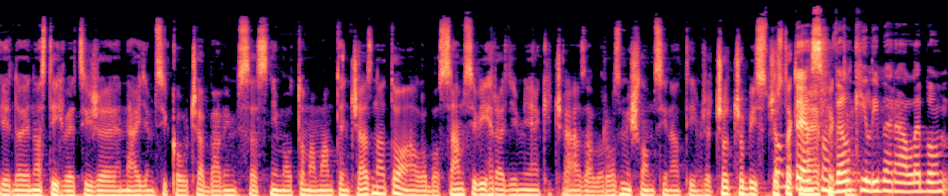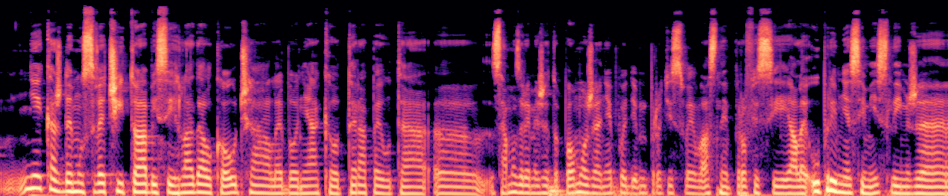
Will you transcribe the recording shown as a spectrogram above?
je to jedna z tých vecí, že nájdem si kouča, bavím sa s ním o tom a mám ten čas na to, alebo sám si vyhradím nejaký čas, alebo rozmýšľam si nad tým, že čo, čo by, čo takým ja som veľký liberál, lebo nie každému svedčí to, aby si hľadal kouča alebo nejakého terapeuta. E, samozrejme, že to pomôže a nepôjdem proti svojej vlastnej profesii, ale úprimne si myslím, že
